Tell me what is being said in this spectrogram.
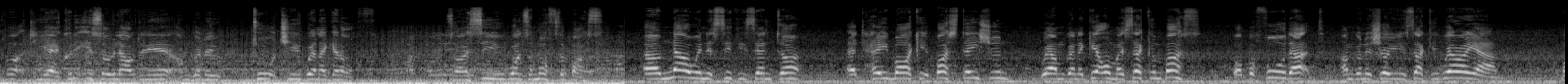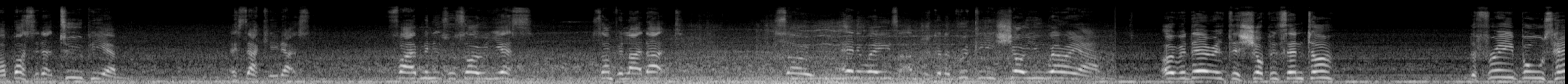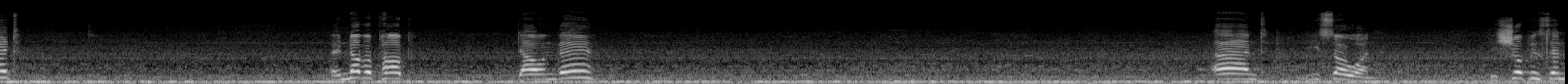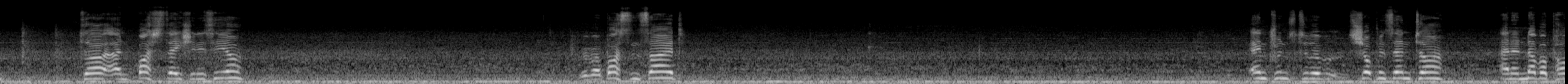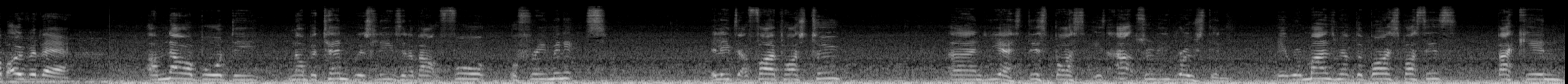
But yeah because it is so loud in here I'm going to talk to you when I get off. So I see you once I'm off the bus. I'm now in the city centre at Haymarket bus station where I'm going to get on my second bus. But before that I'm going to show you exactly where I am. My bus is at 2 p.m exactly that's five minutes or so yes something like that. So anyways I'm just going to quickly show you where I am. Over there is the shopping centre the Three Bulls Head another pub down there. And so on. The shopping centre and bus station is here with a bus inside. Entrance to the shopping centre and another pub over there. I'm now aboard the number 10 which leaves in about four or three minutes. It leaves at five past two. And yes this bus is absolutely roasting. It reminds me of the Boris buses back in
